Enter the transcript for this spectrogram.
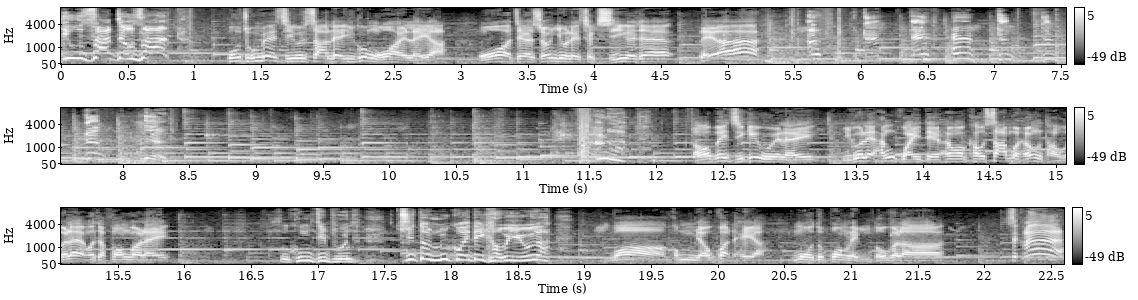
要殺就殺！我做咩事要殺你？如果我係你啊，我啊淨係想要你食屎嘅啫。嚟啦！嗱，我俾次機會你，如果你肯跪地向我扣三個響頭嘅咧，我就放過你。何公子盤絕對唔會跪地求饒噶。哇，咁有骨氣啊！咁我都幫你唔到噶啦，食啦！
